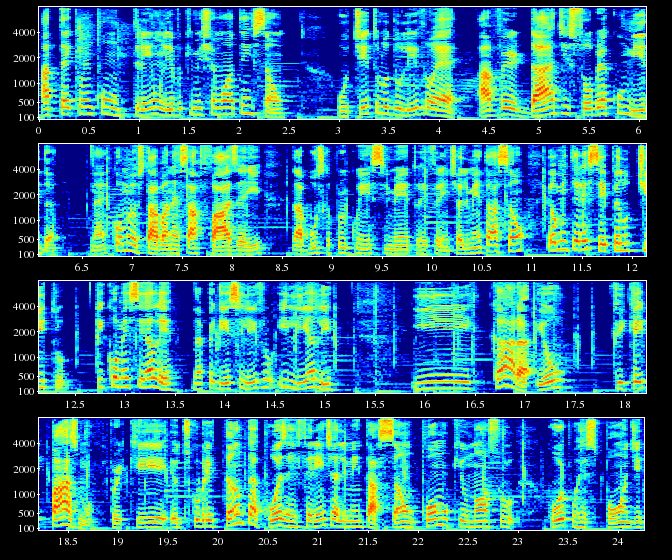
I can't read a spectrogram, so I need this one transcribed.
até que eu encontrei um livro que me chamou a atenção. O título do livro é A Verdade sobre a Comida. Né? Como eu estava nessa fase aí da busca por conhecimento referente à alimentação, eu me interessei pelo título e comecei a ler. Né? Peguei esse livro e li ali. E, cara, eu fiquei pasmo, porque eu descobri tanta coisa referente à alimentação, como que o nosso corpo responde,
